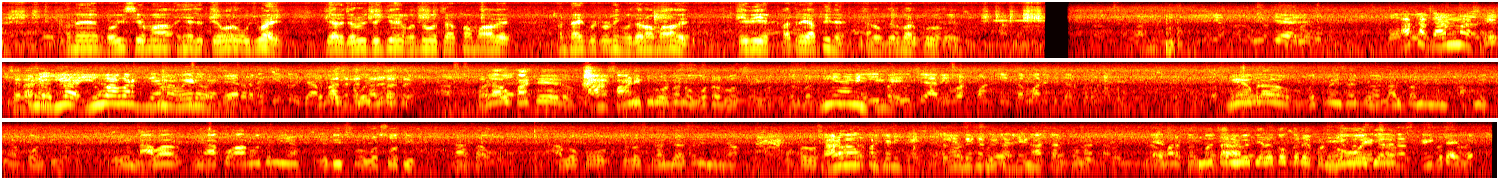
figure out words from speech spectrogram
અને ભવિષ્યમાં અહીંયા જે તહેવારો ઉજવાય ત્યારે જરૂરી જગ્યાએ બંદોબસ્ત રાખવામાં આવે અને નાઇટ પેટ્રોલિંગ વધારવામાં આવે એવી એક ખાતરી આપીને આ લોક દરબાર પૂરો થયો છે. આખા ગામમાં અને યુવા યુવા વર્ગ એમાં વેડો છે. એમાં છે ને તળાવ કાંઠે પાણી પુરવઠાનો વોટર વર્ક આવ્યો છે દરબાર અહીંયા આવીને પીવાય મેં હમણાં વચમાં સાહેબ લાલપાણીને આપને ત્યાં ફોન કર્યો હતો. એ નાવા આખો આરો છે ને અહીંયા લેડીઝો વર્ષોથી નાતા હોય. આ લોકો સરસ ગાંજા કરીને અહીંયા. અમારા કર્મચારી હોય ત્યારે તો કરે પણ ન હોય ત્યારે.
